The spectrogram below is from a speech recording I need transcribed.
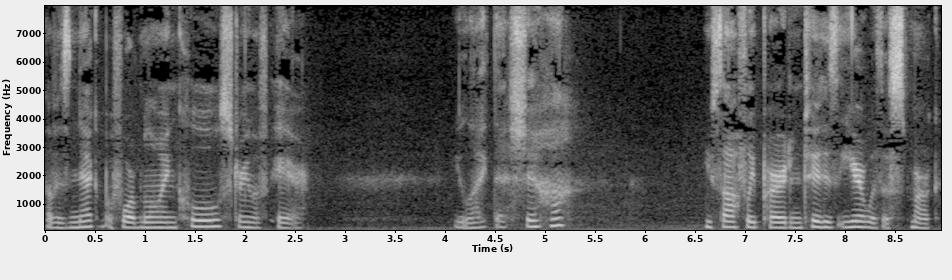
of his neck before blowing cool stream of air. You like that shit, huh? You softly purred into his ear with a smirk.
